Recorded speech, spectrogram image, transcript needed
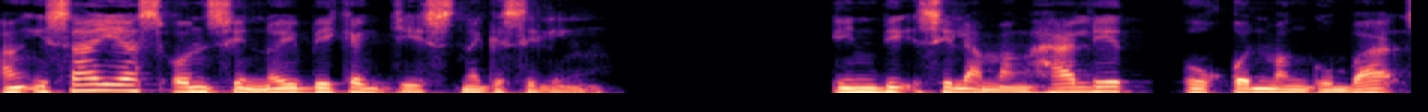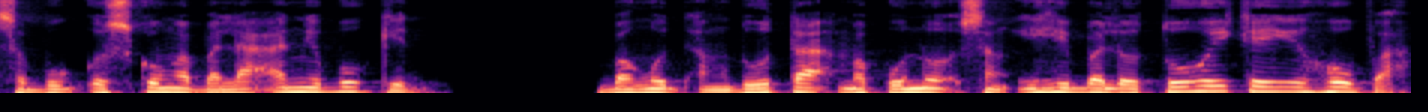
Ang Isayas 11:9 kag 10 nagasiling. Indi sila manghalit o kon mangguba sa bugos ko nga balaan nga bukid. Bangod ang duta mapuno sang ihibalo tuhoy kay Jehova,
